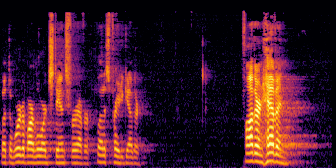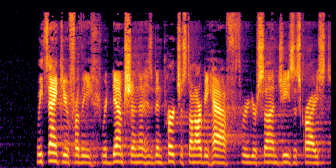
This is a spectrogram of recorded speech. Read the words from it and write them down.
but the word of our Lord stands forever. Let us pray together. Father in heaven, we thank you for the redemption that has been purchased on our behalf through your Son, Jesus Christ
